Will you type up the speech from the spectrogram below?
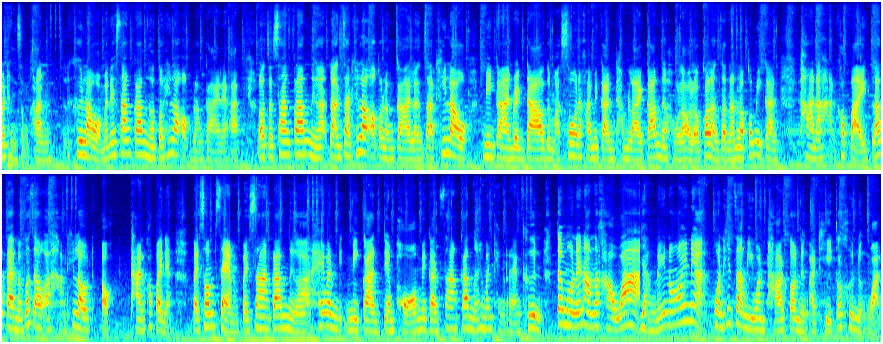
มันถึงสำคัญ คือเราอะไม่ได้สร้างกล้ามเนื้อตอนที่เราออกกำลังกายนะคะ เราจะสร้างกล้ามเนื้อหลังจากที่เราออกกำลังกาย หลังจากที่เรามีการ break down the muscle นะคะ มีการทำลายกล้ามเนื้อของเรา แล้วก็หลังจากนั้นเราก็มีการทานอาหารเข้าไป ร่างกายมันก็จะเอาอาหารที่เราเอา ทานเข้าไปเนี่ยไปซ่อมแซมไปสร้างกล้ามเนื้อ ให้มันมีการเตรียมพร้อมมีการสร้างกล้ามเนื้อให้มันแข็งแรงขึ้น แตงโมแนะนำนะคะว่าอย่างน้อยๆเนี่ยควรที่จะมีวันพักตอนหนึ่งอาทิตย์ก็คือ 1 วัน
